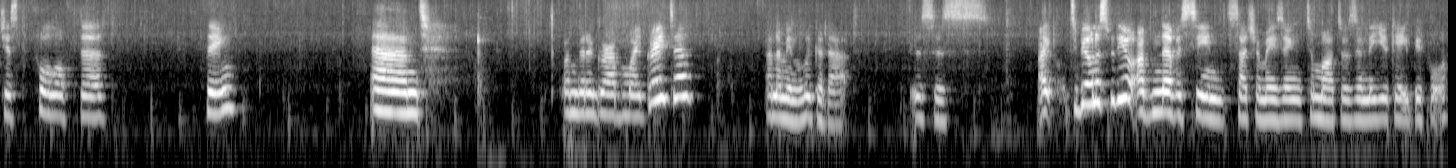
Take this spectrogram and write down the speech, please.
just fall off the thing. And I'm gonna grab my grater And I mean, look at that. This is, I to be honest with you, I've never seen such amazing tomatoes in the UK before.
